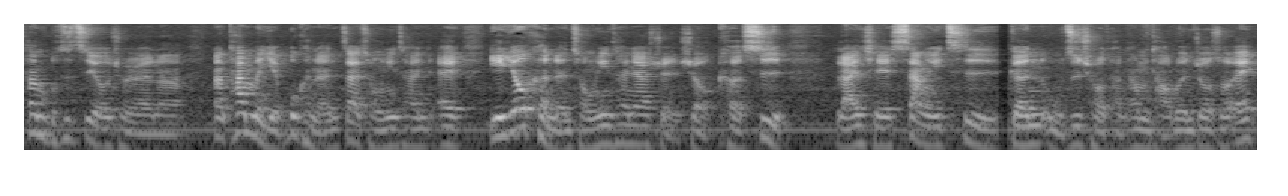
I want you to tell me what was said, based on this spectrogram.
他们不是自由球员啊，那他们也不可能再重新参，哎、也有可能重新参加选秀。可是篮协上一次跟五支球团他们讨论，就说，哎、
